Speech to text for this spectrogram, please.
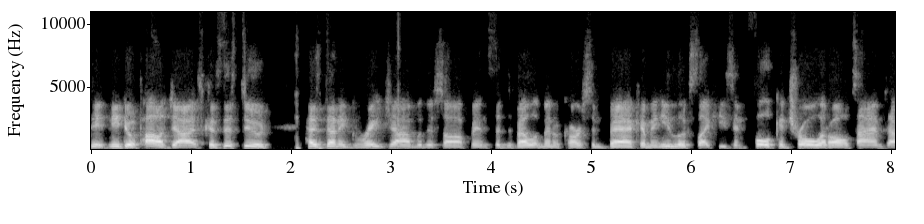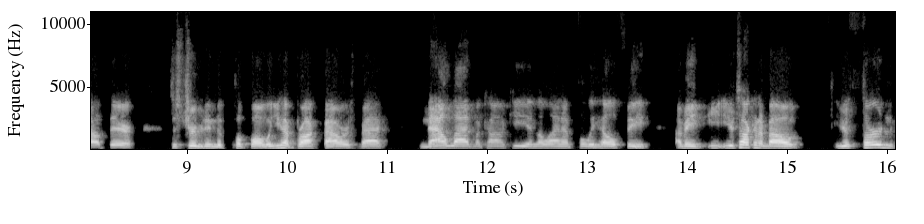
need to apologize because this dude has done a great job with this offense, the development of Carson Beck. I mean, he looks like he's in full control at all times out there, distributing the football. When you have Brock Bowers back, now Ladd McConkey in the lineup fully healthy. I mean, you're talking about your third and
